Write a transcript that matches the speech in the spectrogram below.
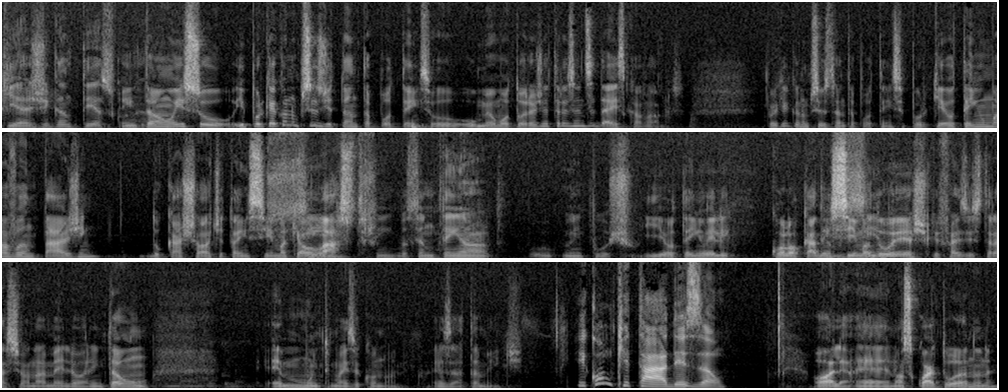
Que é gigantesco. né? Então, isso. E por que, que eu não preciso de tanta potência? O, o meu motor hoje é 310 cavalos. Por que, que eu não preciso de tanta potência? Porque eu tenho uma vantagem do caixote estar em cima, que é o Sim, lastro. Sim, você não tem a- o, o empuxo. E eu tenho ele colocado em Em cima, cima. do eixo que faz isso tracionar melhor. Então, é muito mais econômico, exatamente. E como que tá a adesão? Olha, é nosso quarto ano, né?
